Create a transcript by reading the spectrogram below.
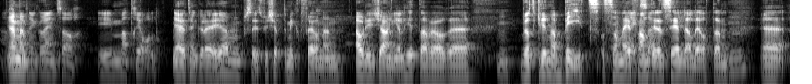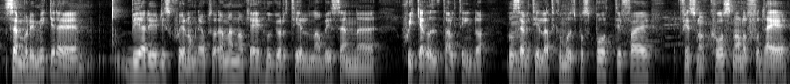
Alltså, Ja, men- Jag tänker rent så här i material. Ja, jag tänker det. Ja, men precis. Vi köpte mikrofonen. Audio Jungle hittade vår, eh, Mm. vårt grymma beat som Ja, är exakt. framtidens säljarlåten. Mm. Eh, sen var det ju mycket det, vi hade ju diskussion om det också. Ja men okej, hur går det till när vi sen eh, skickar ut allting då? Hur ser vi till att det kommer ut på Spotify? Finns det några kostnader för det?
